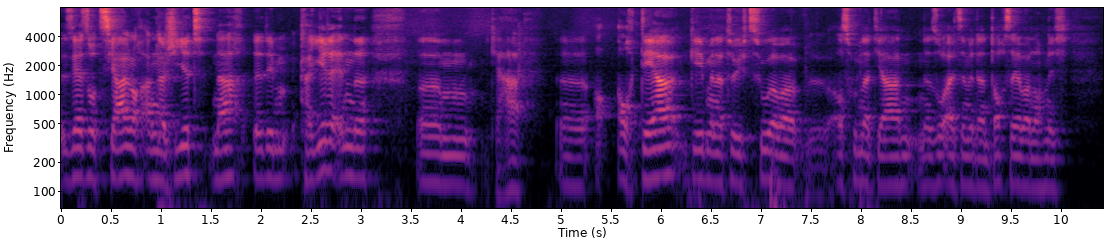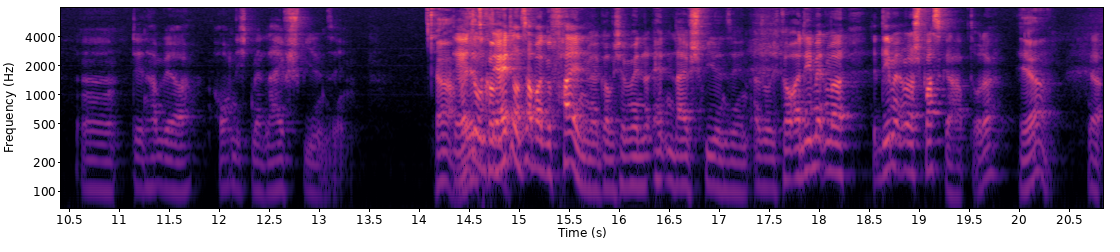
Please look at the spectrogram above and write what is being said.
sehr sozial noch engagiert nach dem Karriereende. Ähm, ja, äh, au- auch der geben wir natürlich zu, aber aus 100 Jahren, ne, so alt sind wir dann doch selber noch nicht. Äh, den haben wir auch nicht mehr live spielen sehen. ja Der hätte, uns, der hätte uns aber gefallen, glaube ich, wenn wir ihn hätten live spielen sehen. Also ich glaube, an dem hätten wir, dem hätten wir Spaß gehabt, oder? ja. Ja.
